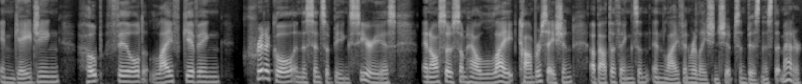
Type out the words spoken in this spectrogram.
engaging, hope filled, life giving, critical in the sense of being serious, and also somehow light conversation about the things in, in life and relationships and business that matter.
